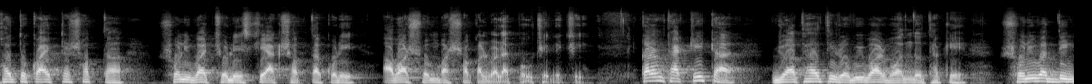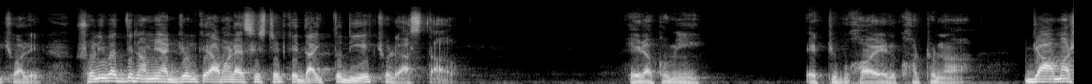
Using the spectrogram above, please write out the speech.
হয়তো কয়েকটা সপ্তাহ শনিবার চলে এসছি, এক সপ্তাহ করে আবার সোমবার সকালবেলায় পৌঁছে গেছি। কারণ ফ্যাক্টরিটা যথারীতি রবিবার বন্ধ থাকে, শনিবার দিন চলে। শনিবার দিন আমি একজনকে, আমার অ্যাসিস্ট্যান্টকে দায়িত্ব দিয়ে চলে আসতাম। এরকমই একটি ভয়ের ঘটনা, যা আমার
